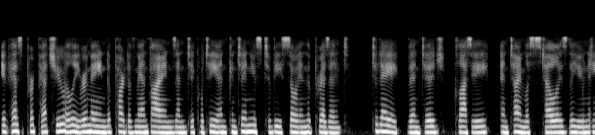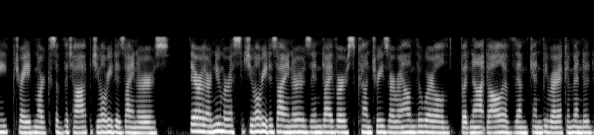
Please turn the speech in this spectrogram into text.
It has perpetually remained a part of mankind's antiquity and continues to be so in the present. Today, vintage, classy, and timeless style is the unique trademarks of the top jewelry designers. There are numerous jewelry designers in diverse countries around the world, but not all of them can be recommended.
